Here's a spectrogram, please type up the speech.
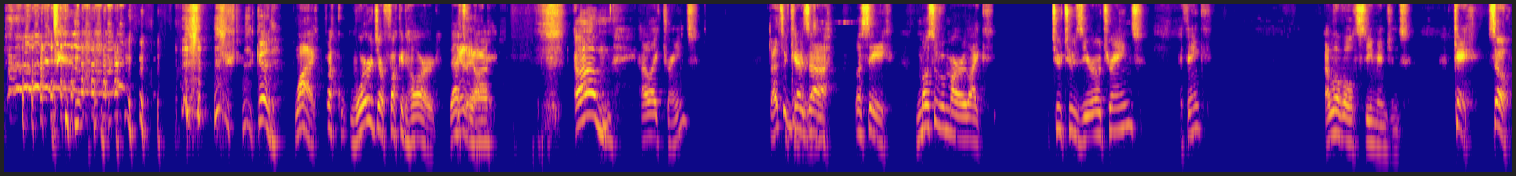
good. Why? Fuck, words are fucking hard. That's Yeah, they why. Um, I like trains That's a because uh, let's see, most of them are like two two zero trains, I think. I love old steam engines. Okay, so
